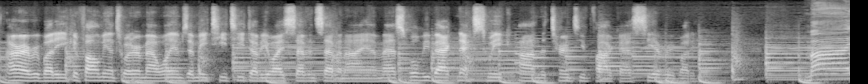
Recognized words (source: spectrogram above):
All right, everybody. You can follow me on Twitter, Matt Williams, M A T T W I 77 I M S. We'll be back next week on the Turn Two podcast. See everybody. My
